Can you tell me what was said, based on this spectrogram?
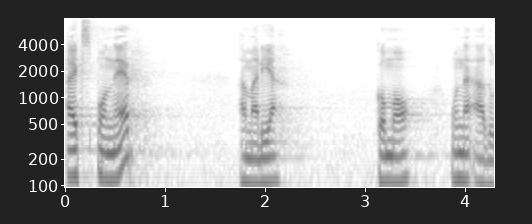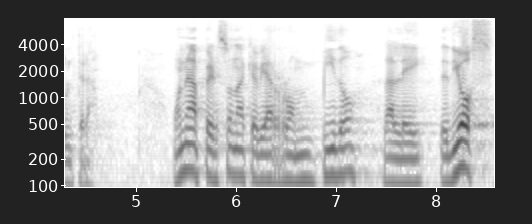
a exponer a María como una adúltera una persona que había rompido la ley de Dios.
